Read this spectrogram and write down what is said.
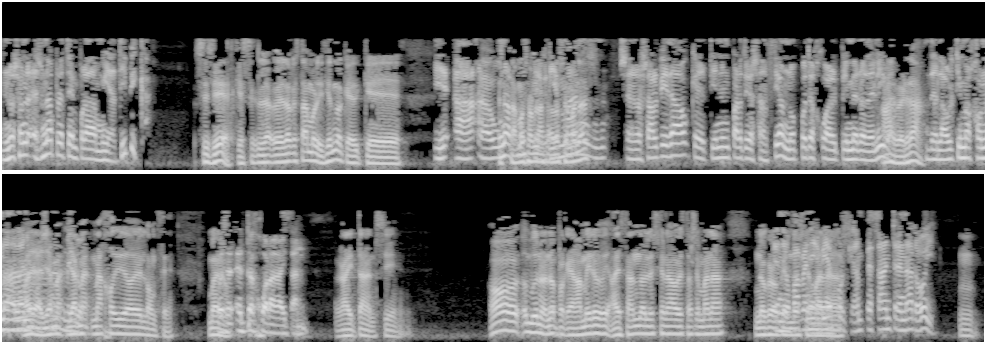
no es, una, es una pretemporada muy atípica. Sí, sí, es que es lo, es lo que estamos diciendo, que, que Y a, a una Estamos a unas dos semanas. se nos ha olvidado que tiene un partido de sanción, no puede jugar el primero de liga. Ah, verdad. De la última jornada del año Vaya, ya, me- ya amigo. me, me ha jodido el 11. Bueno, Pues entonces jugará Gaitán. Gaitán, sí. Oh, bueno, no, porque Gamiro, estando lesionado esta semana, no creo que que, nos va a venir bien porque ha empezado a entrenar hoy. Mm.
